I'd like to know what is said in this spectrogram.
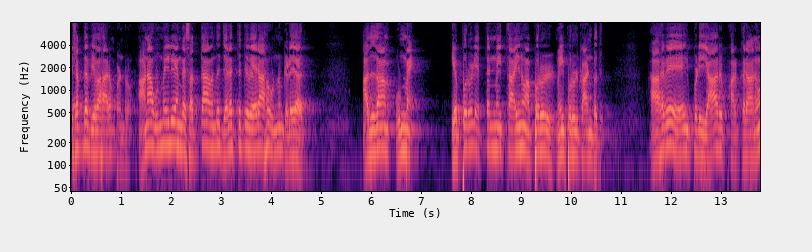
சப்த விவகாரம் பண்ணுறோம் ஆனால் உண்மையிலே அங்கே சத்தா வந்து ஜலத்துக்கு வேறாக ஒன்றும் கிடையாது. அதுதான் உண்மை. எப்பொருள் எத்தன்மை தாயினும் அப்பொருள் மெய்ப்பொருள் காண்பது. ஆகவே இப்படி யார் பார்க்கிறானோ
